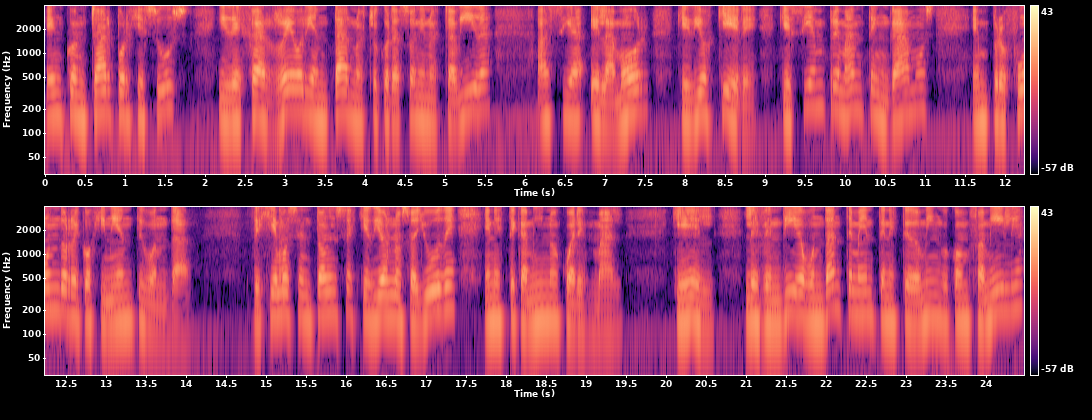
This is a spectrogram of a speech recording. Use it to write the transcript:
encontrar por Jesús y dejar reorientar nuestro corazón y nuestra vida hacia el amor que Dios quiere que siempre mantengamos en profundo recogimiento y bondad. Dejemos entonces que Dios nos ayude en este camino cuaresmal, que Él les bendiga abundantemente en este domingo con familia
